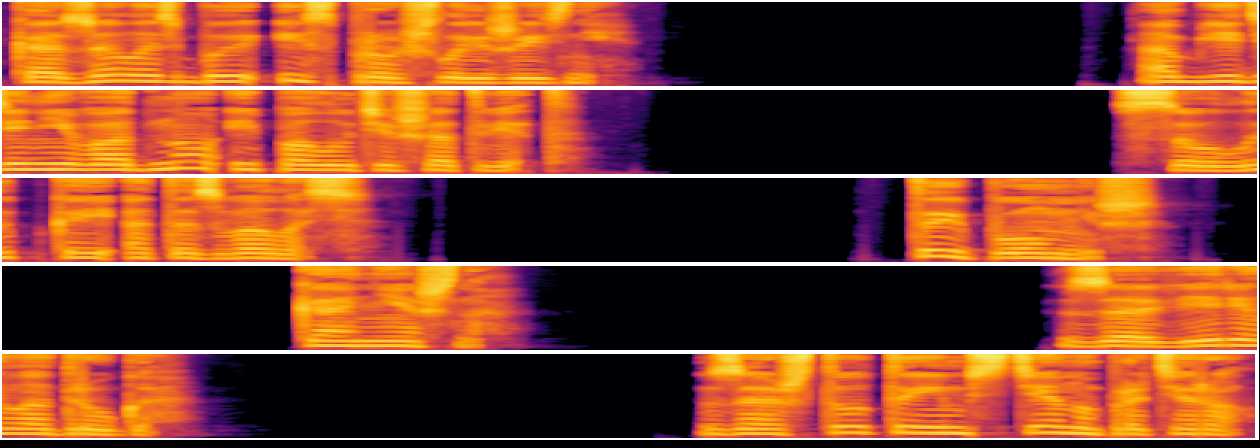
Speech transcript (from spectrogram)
казалось бы, из прошлой жизни. «Объедини в одно и получишь ответ». С улыбкой отозвалась. «Ты помнишь». «Конечно» заверила друга. «За что ты им стену протирал?»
